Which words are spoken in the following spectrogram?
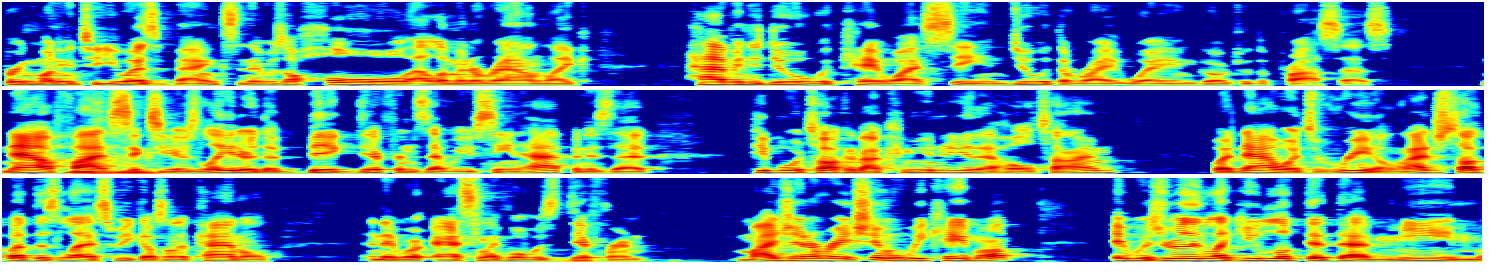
bring money into US banks. And there was a whole element around like, having to do it with KYC and do it the right way and go through the process. Now, 5 Mhm. six years later, the big difference that we've seen happen is that people were talking about community that whole time, but now it's real. And I just talked about this last week. I was on a panel and they were asking like what was different. My generation, when we came up, it was really like you looked at that meme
